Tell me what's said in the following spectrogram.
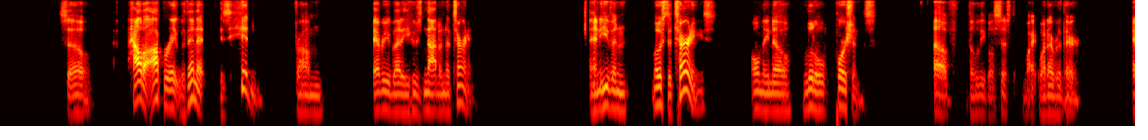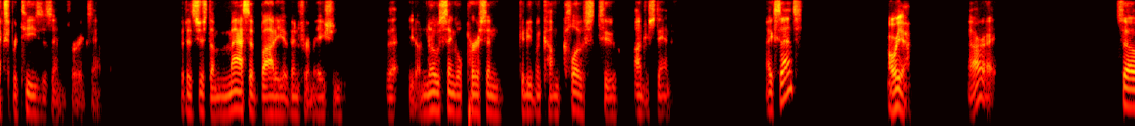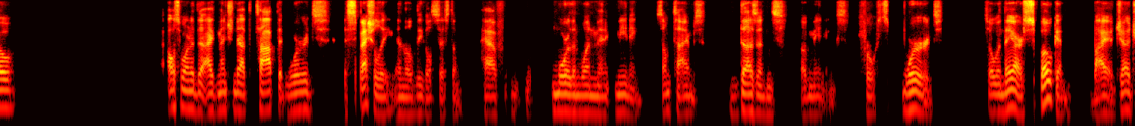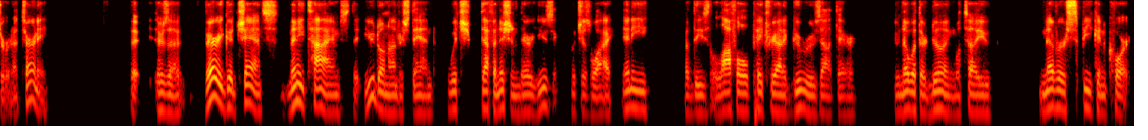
So, how to operate within it is hidden from everybody who's not an attorney. And even most attorneys only know little portions of the legal system, whatever their expertise is in, for example. But it's just a massive body of information that you know no single person could even come close to understanding. Make sense? Oh yeah. All right. So I also wanted to I mentioned at the top that words, especially in the legal system, have more than one meaning, sometimes dozens of meanings for words. So when they are spoken by a judge or an attorney, that there's a very good chance many times that you don't understand which definition they're using, which is why any of these lawful patriotic gurus out there who know what they're doing will tell you never speak in court.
